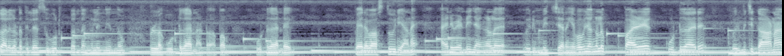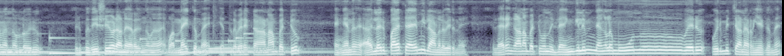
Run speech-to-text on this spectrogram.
കാലഘട്ടത്തിലെ സുഹൃത്ത് ബന്ധങ്ങളിൽ നിന്നും ഉള്ള കൂട്ടുകാരനാട്ടോ. അപ്പം കൂട്ടുകാരന്റെ പേര് വാസ്തൂരിയാണ് അതിനുവേണ്ടി ഞങ്ങൾ ഒരുമിച്ച് ഇറങ്ങി. അപ്പോൾ ഞങ്ങൾ പഴയ കൂട്ടുകാർ ഒരുമിച്ച് കാണാമെന്നുള്ള ഒരു ഒരു പ്രതീക്ഷയോടാണ് ഇറങ്ങുന്നത് വന്നേക്കുന്നത്. എത്ര പേരെ കാണാൻ പറ്റും എങ്ങനെ എല്ലാവരും പല ടൈമിലാണല്ലോ വരുന്നത്. എല്ലാവരെയും കാണാൻ പറ്റുമെന്നില്ല എങ്കിലും ഞങ്ങൾ മൂന്ന് പേര് ഒരുമിച്ചാണ് ഇറങ്ങിയേക്കുന്നത്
